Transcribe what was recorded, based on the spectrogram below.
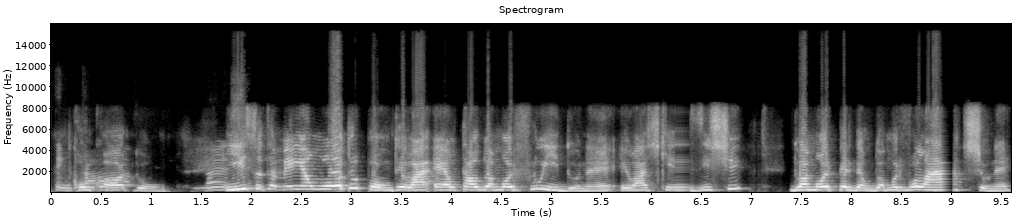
tentar. Concordo. Né? Isso também é um outro ponto. Eu, é o tal do amor fluido, né? Eu acho que existe do amor, perdão, do amor volátil, né?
